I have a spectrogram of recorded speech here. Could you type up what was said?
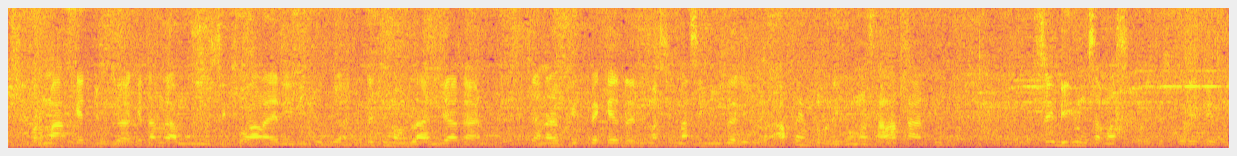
supermarket juga kita nggak mengusik soal ini juga. Kita cuma belanja kan dan ada feedbacknya dari masing-masing juga gitu. Apa yang perlu dipermasalahkan gitu? Saya bingung sama security security itu.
